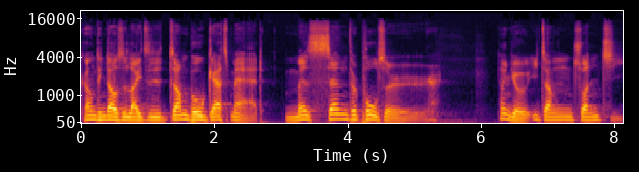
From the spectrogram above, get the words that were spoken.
刚听到是来自 Dumbo Gets Mad Miss Center Pulser，他有一张专辑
